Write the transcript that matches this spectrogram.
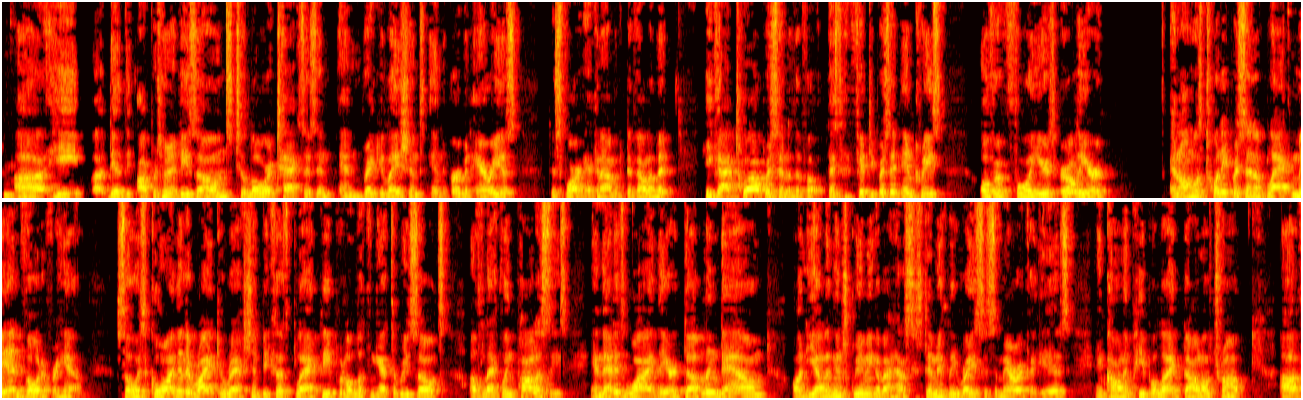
Mm-hmm. Uh, he uh, did the opportunity zones to lower taxes and, and, regulations in urban areas to spark economic development. He got 12% of the vote. That's a 50% increase over four years earlier. And almost 20% of black men voted for him. So it's going in the right direction because black people are looking at the results of left wing policies. And that is why they are doubling down on yelling and screaming about how systemically racist America is and calling people like Donald Trump uh,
